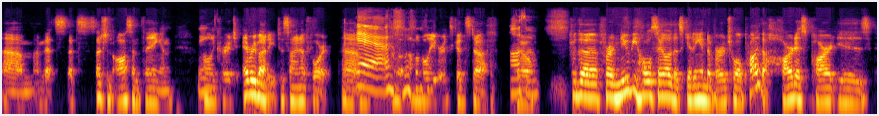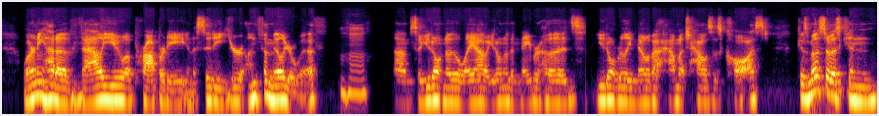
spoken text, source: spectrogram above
Um, I mean, that's that's such an awesome thing and Thanks. I'll encourage everybody to sign up for it. Um, yeah, I'm, a, believer. It's good stuff. Awesome. So for the for a newbie wholesaler that's getting into virtual, probably the hardest part is learning how to value a property in a city you're unfamiliar with. Mm-hmm. Um, so you don't know the layout, you don't know the neighborhoods, you don't really know about how much houses cost. Because most of us can,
